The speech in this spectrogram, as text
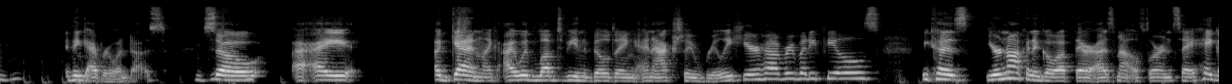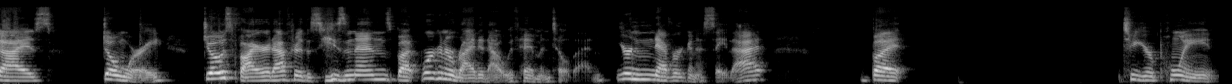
Mm-hmm. I think everyone does. Mm-hmm. So I again, like I would love to be in the building and actually really hear how everybody feels because you're not going to go up there as Matt LaFleur and say, "Hey guys, don't worry. Joe's fired after the season ends, but we're going to ride it out with him until then. You're never going to say that. But to your point,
